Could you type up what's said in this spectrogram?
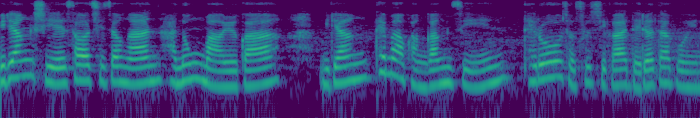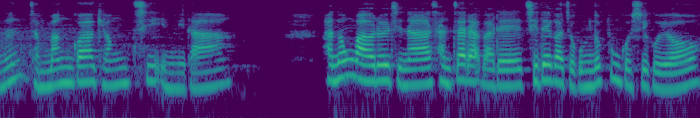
밀양시에서 지정한 한옥마을과 밀양 테마 관광지인 태로 저수지가 내려다 보이는 전망과 경치입니다. 한옥마을을 지나 산자락 아래 지대가 조금 높은 곳이고요.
